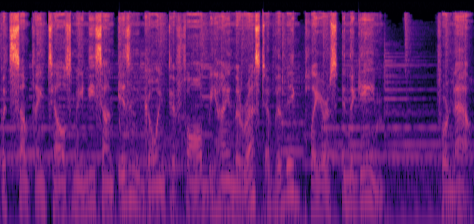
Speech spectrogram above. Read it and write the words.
but something tells me Nissan isn't going to fall behind the rest of the big players in the game. For now,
